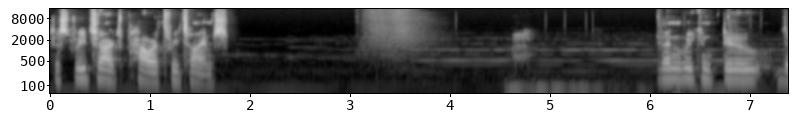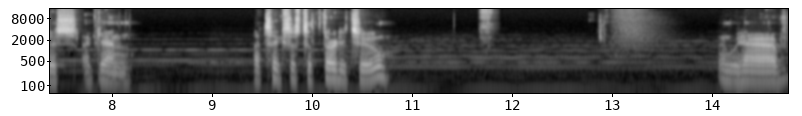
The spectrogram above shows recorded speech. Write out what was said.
just recharge power three times? Then we can do this again. That takes us to 32. And we have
